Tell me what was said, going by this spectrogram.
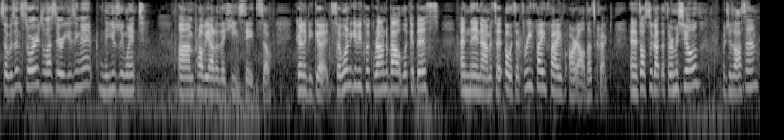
So it was in storage unless they were using it. And they usually went um, probably out of the heat states. So gonna be good. So I wanted to give you a quick roundabout look at this. And then um, it's a, oh, it's a 355 RL, that's correct. And it's also got the ThermaShield, which is awesome.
